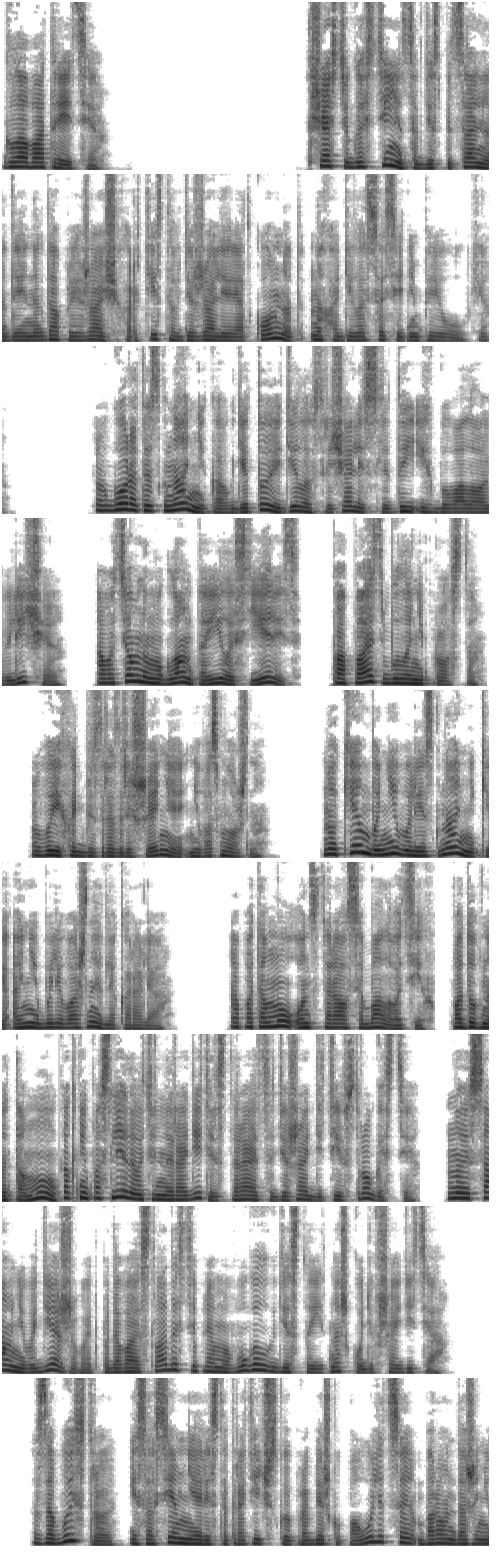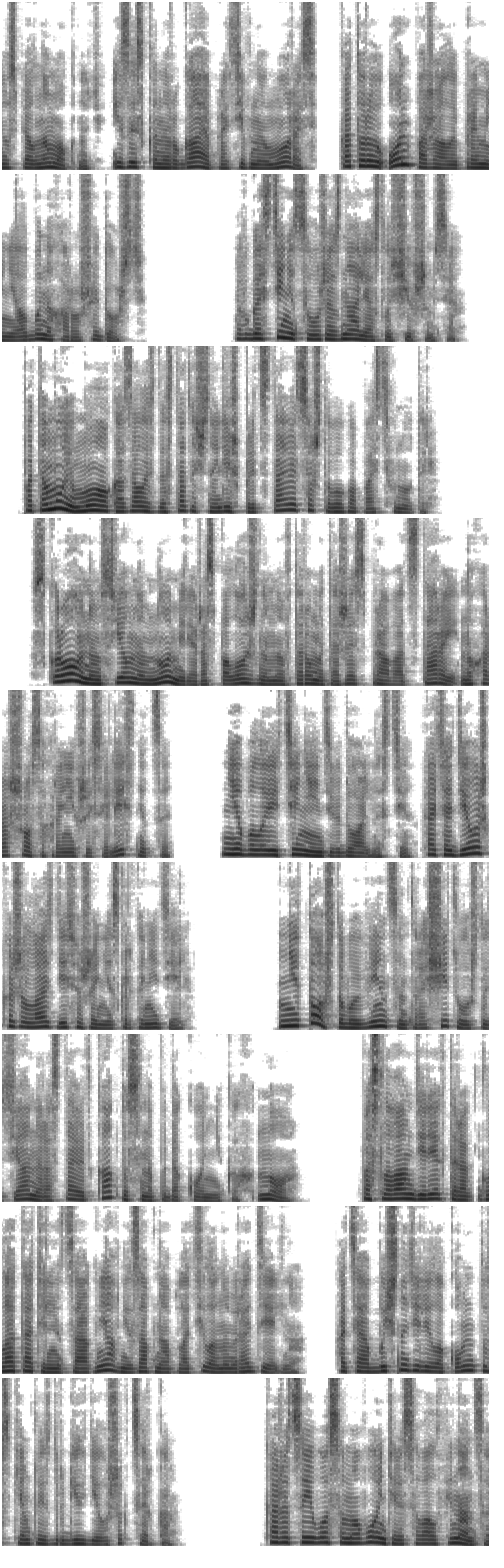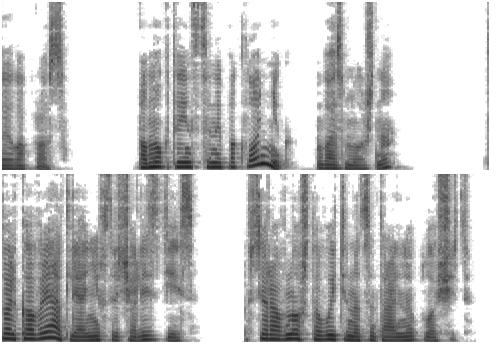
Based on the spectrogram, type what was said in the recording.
Глава третья. К счастью, гостиница, где специально для иногда приезжающих артистов держали ряд комнат, находилась в соседнем переулке. В город изгнанников, где то и дело встречались следы их бывалого величия, а по темным углам таилась ересь, попасть было непросто. Выехать без разрешения невозможно. Но кем бы ни были изгнанники, они были важны для короля а потому он старался баловать их, подобно тому, как непоследовательный родитель старается держать детей в строгости, но и сам не выдерживает, подавая сладости прямо в угол, где стоит нашкодившее дитя. За быструю и совсем не аристократическую пробежку по улице барон даже не успел намокнуть, изысканно ругая противную морось, которую он, пожалуй, променял бы на хороший дождь. В гостинице уже знали о случившемся. Потому ему оказалось достаточно лишь представиться, чтобы попасть внутрь. В скромном съемном номере, расположенном на втором этаже справа от старой, но хорошо сохранившейся лестницы, не было и тени индивидуальности, хотя девушка жила здесь уже несколько недель. Не то, чтобы Винсент рассчитывал, что Тиана расставит кактусы на подоконниках, но... По словам директора, глотательница огня внезапно оплатила номер отдельно, хотя обычно делила комнату с кем-то из других девушек цирка. Кажется, его самого интересовал финансовый вопрос. Помог таинственный поклонник? Возможно. Только вряд ли они встречались здесь. Все равно, что выйти на центральную площадь.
